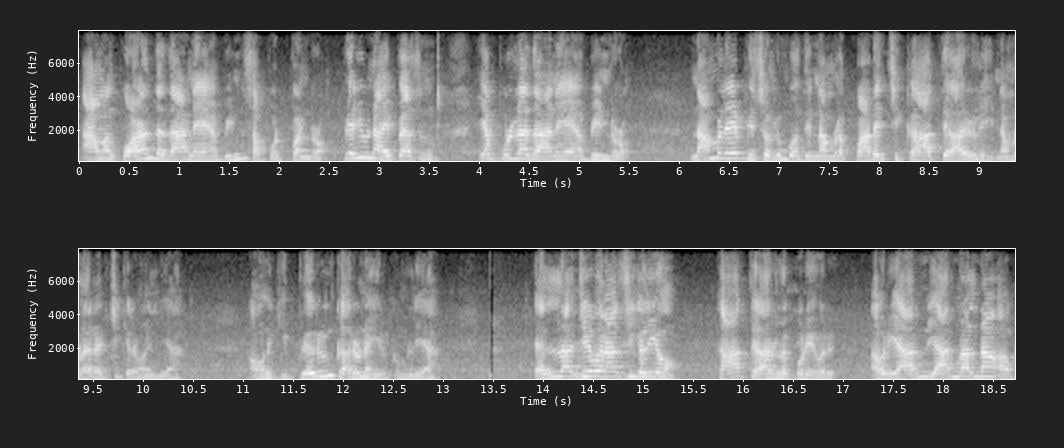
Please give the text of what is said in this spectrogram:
அவன் குழந்த தானே அப்படின்னு சப்போர்ட் பண்ணுறோம் பெரியவன் நாய் பேசணும் என் புள்ள தானே அப்படின்றோம். நம்மளே இப்படி சொல்லும்போது நம்மளை படைச்சி காத்து அருளி நம்மளை ரட்சிக்கிறவன் இல்லையா? அவனுக்கு பெரும் கருணை இருக்கும் இல்லையா? எல்லா ஜீவராசிகளையும் காத்து அருளக்கூடியவர். அவர் யார் யார் மேலேனா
